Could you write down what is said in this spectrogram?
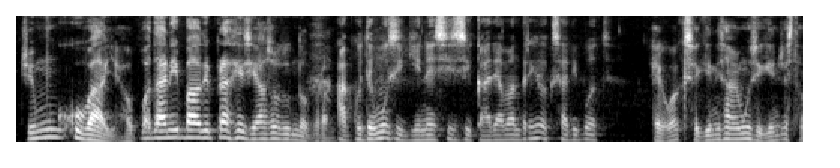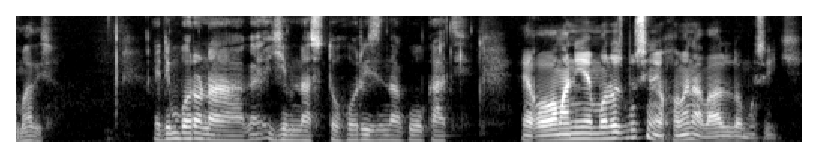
Και ήμουν κουβάγια, οπότε είπα ότι πρέπει να θυσιάσω το πράγμα. Ακούτε μουσική εσείς ή κάτι άμα τρέχει τίποτε; Εγώ ξεκίνησα με μουσική και σταμάτησα. Γιατί μπορώ να γυμναστώ χωρίς να ακούω κάτι; Εγώ άμα είναι μόνος μου συνεχόμαι να βάλω μουσική.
